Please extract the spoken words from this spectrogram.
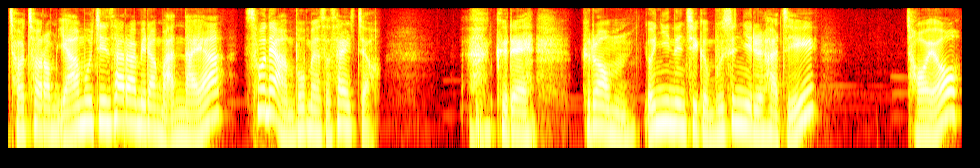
저처럼 야무진 사람이랑 만나야 손해 안 보면서 살죠. 그래. 그럼 은희는 지금 무슨 일을 하지? 저요?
